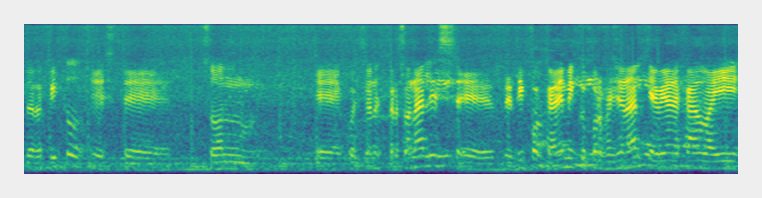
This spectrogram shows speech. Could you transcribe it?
le repito, este, son eh, cuestiones personales eh, de tipo académico y profesional que había dejado ahí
